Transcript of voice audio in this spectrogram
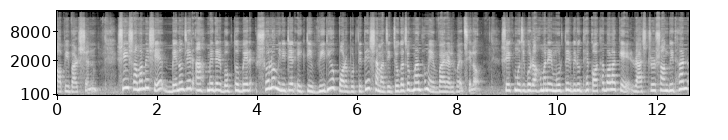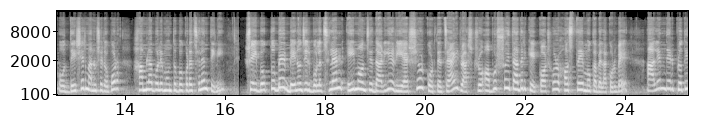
কপি ভার্সন সেই সমাবেশে বেনজির আহমেদের বক্তব্যের ষোলো মিনিটের একটি ভিডিও পরবর্তীতে সামাজিক যোগাযোগ মাধ্যমে ভাইরাল হয়েছিল। শেখ মুজিবুর রহমানের মূর্তির বিরুদ্ধে কথা বলাকে রাষ্ট্র সংবিধান ও দেশের মানুষের ওপর হামলা বলে মন্তব্য করেছিলেন তিনি। সেই বক্তব্যে বেনজির বলেছিলেন, এই মঞ্চে দাঁড়িয়ে রিঅ্যাসিওর করতে চাই, রাষ্ট্র অবশ্যই তাদেরকে কঠোর হস্তে মোকাবেলা করবে। আলেমদের প্রতি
